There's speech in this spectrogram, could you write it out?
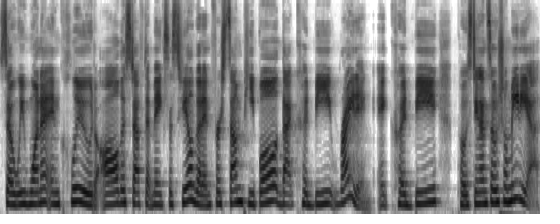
So we want to include all the stuff that makes us feel good. And for some people, that could be writing. It could be posting on social media.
